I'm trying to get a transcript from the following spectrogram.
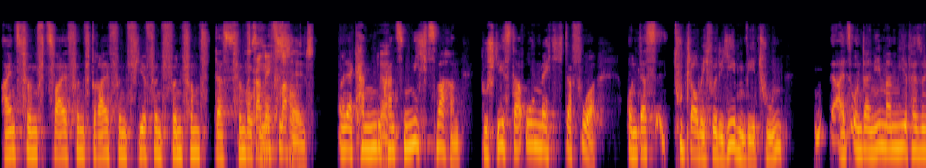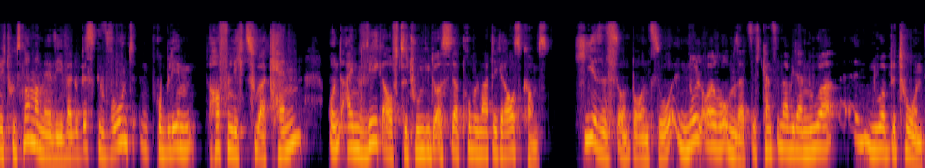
1, 5, 2, 5, 3, 5, 4, 5, 5, 5, das 5 kann nichts machen. Hält. Und er kann, du ja. kannst nichts machen. Du stehst da ohnmächtig davor. Und das tut, glaube ich, würde jedem wehtun. Als Unternehmer mir persönlich tut's noch mal mehr weh, weil du bist gewohnt, ein Problem hoffentlich zu erkennen und einen Weg aufzutun, wie du aus dieser Problematik rauskommst. Hier ist es bei uns so, null Euro Umsatz. Ich kann es immer wieder nur nur betonen.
